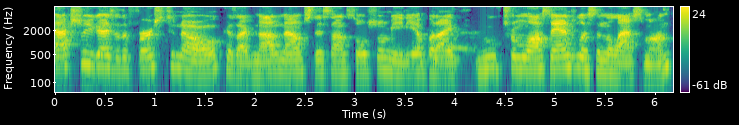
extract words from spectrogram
actually, you guys are the first to know because I've not announced this on social media, but I've moved from Los Angeles in the last month.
